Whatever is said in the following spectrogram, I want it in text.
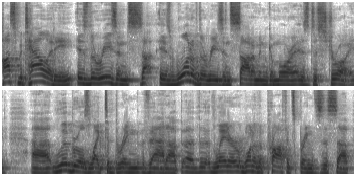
Hospitality is the reason is one of the reasons Sodom and Gomorrah is destroyed. Uh, liberals like to bring that up. Uh, the, later, one of the prophets brings this up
